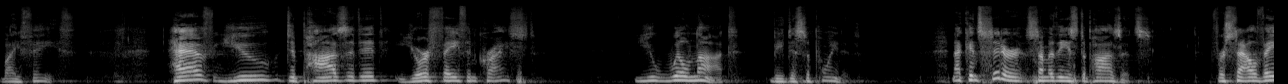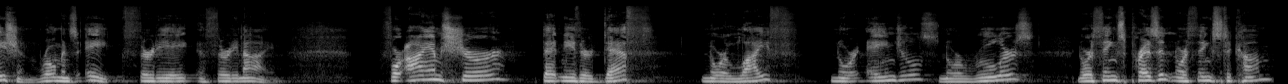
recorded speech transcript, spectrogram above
by faith. Have you deposited your faith in Christ? You will not be disappointed. Now consider some of these deposits. For salvation, Romans 8, 38 and 39. For I am sure that neither death, nor life, nor angels, nor rulers, nor things present, nor things to come,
